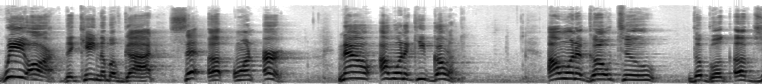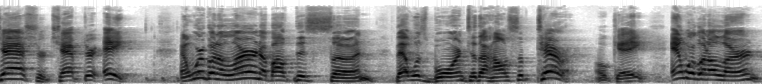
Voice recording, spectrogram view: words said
We are the kingdom of God set up on earth. Now, I want to keep going. I want to go to the book of Jasher, chapter 8. And we're going to learn about this son that was born to the house of Terah, okay? And we're going to learn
